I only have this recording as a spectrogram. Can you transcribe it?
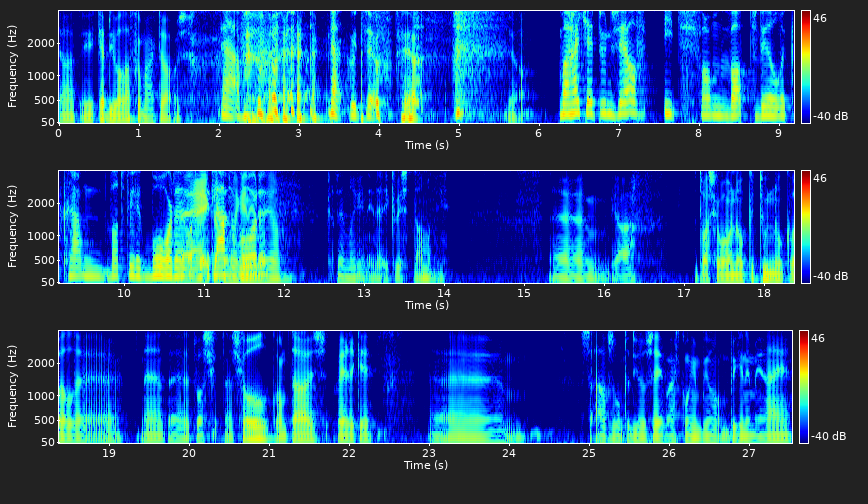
ja, ik heb die wel afgemaakt trouwens. Ja, nou goed zo. ja. ja. Maar had jij toen zelf iets van wat wil ik gaan, wat wil ik worden, wat wil ik, later helemaal worden? Idee, ik had helemaal geen idee. Ik wist het allemaal niet. Ehm, ja, het was gewoon ook toen ook wel... eh, eh, het was naar school, kwam thuis, werken. Ehm, S'avonds rond de uur of 7, 8 kon je be- beginnen met rijden.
